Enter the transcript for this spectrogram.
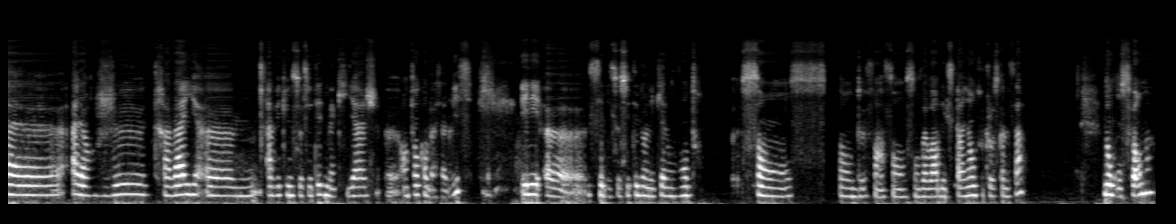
Alors, je travaille avec une société de maquillage en tant qu'ambassadrice et c'est des sociétés dans lesquelles on rentre sans, sans, de, sans, sans avoir d'expérience ou de choses comme ça. Donc on se forme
